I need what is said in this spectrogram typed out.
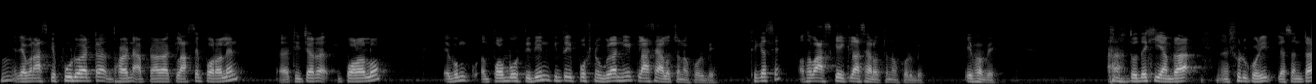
যেমন আজকে ফুড ওয়ারটা ধরেন আপনারা ক্লাসে পড়ালেন টিচার পড়ালো এবং পরবর্তী দিন কিন্তু এই প্রশ্নগুলো নিয়ে ক্লাসে আলোচনা করবে, ঠিক আছে? অথবা আজকে এই ক্লাসে আলোচনা করবে, এভাবে। তো দেখি আমরা শুরু করি লেসনটা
